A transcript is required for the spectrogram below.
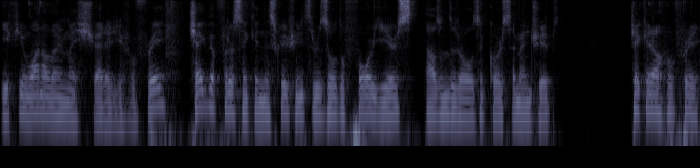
If you want to learn my strategy for free, check the first link in the description. It's the result of four years, thousands of dollars in course and trips. Check it out for free.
